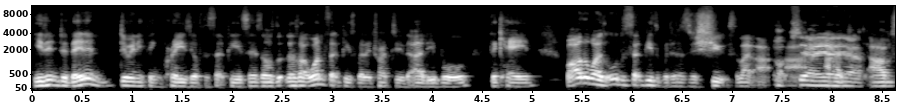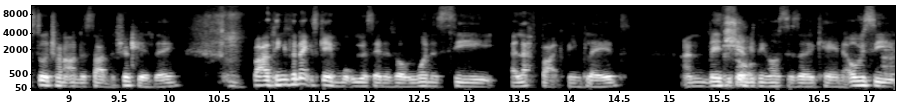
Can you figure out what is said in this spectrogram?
he didn't do, they didn't do anything crazy off the set pieces. There was, there was like one set piece where they tried to do the early ball, the Kane, but otherwise all the set pieces were just to shoot. So like, I, Shots, I- yeah, yeah, I, yeah. I'm still trying to understand the Trippier thing. But I think for next game, what we were saying as well, we want to see a left back being played. And basically sure. everything else is okay. And obviously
